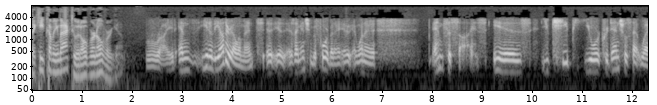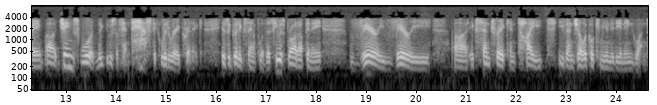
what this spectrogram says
they keep coming back to it over and over again. Right, and you know the other element, uh, as I mentioned before, but I, I want to emphasize is you keep your credentials that way. Uh, James Wood, who's a fantastic literary critic, is a good example of this. He was brought up in a very, very uh, eccentric and tight evangelical community in England.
